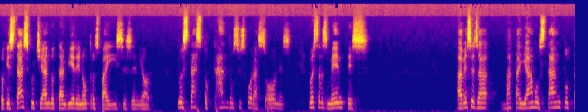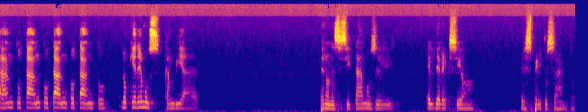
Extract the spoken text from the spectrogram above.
Lo que está escuchando también en otros países, Señor. Tú estás tocando sus corazones, nuestras mentes. A veces ah, batallamos tanto, tanto, tanto, tanto, tanto no queremos cambiar. Pero necesitamos el, dirección del Espíritu Santo.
